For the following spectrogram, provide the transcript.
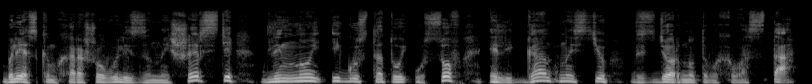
блеском хорошо вылизанной шерсти, длиной и густотой усов, элегантностью вздернутого хвоста.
